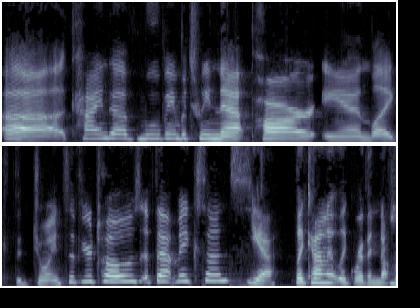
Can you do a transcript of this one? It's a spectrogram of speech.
uh kind of moving between that part and like the joints of your toes if that makes sense Yeah, like kind of like where the knuckles.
